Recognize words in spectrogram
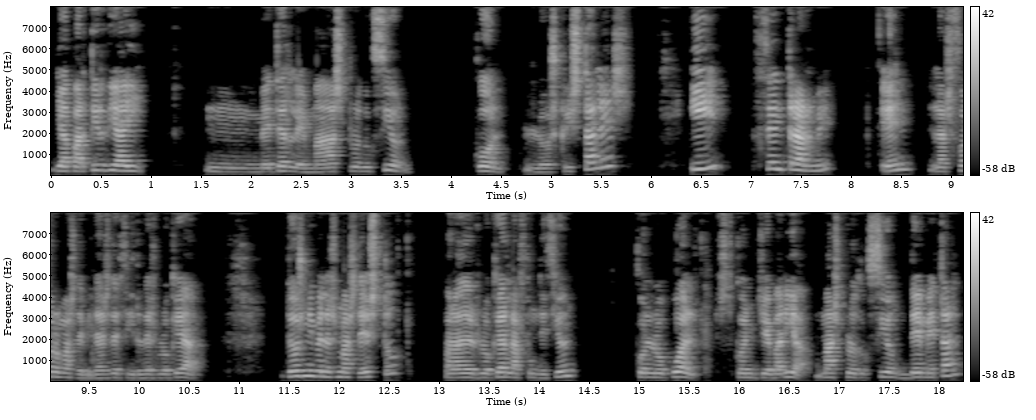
y a partir de ahí Mm, meterle más producción con los cristales y centrarme en las formas de vida, es decir, desbloquear dos niveles más de esto para desbloquear la fundición, con lo cual conllevaría más producción de metal.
